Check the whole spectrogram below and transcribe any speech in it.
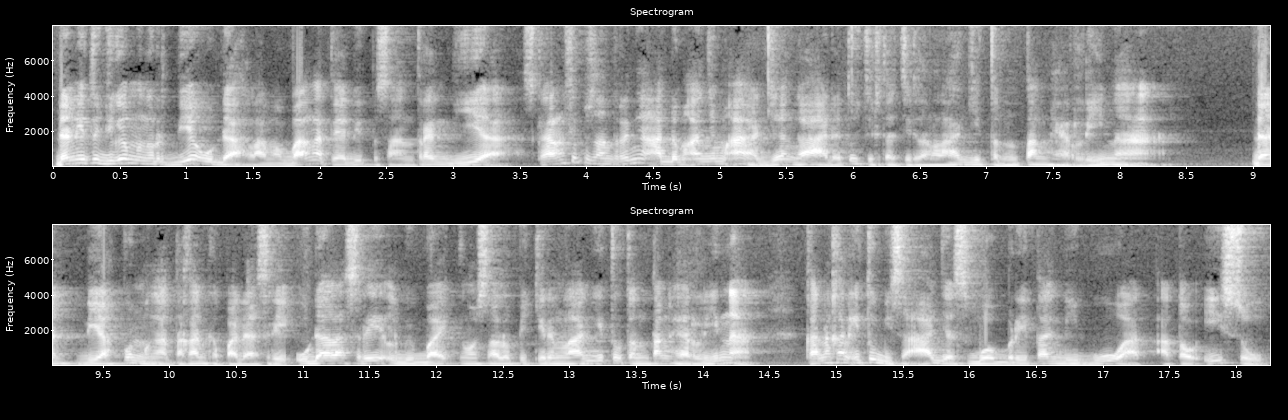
Dan itu juga menurut dia udah lama banget ya di pesantren dia. Sekarang sih pesantrennya adem anyem aja. nggak ada tuh cerita-cerita lagi tentang Herlina. Dan dia pun mengatakan kepada Sri, udahlah Sri lebih baik nggak usah lu pikirin lagi tuh tentang Herlina. Karena kan itu bisa aja sebuah berita yang dibuat atau isu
